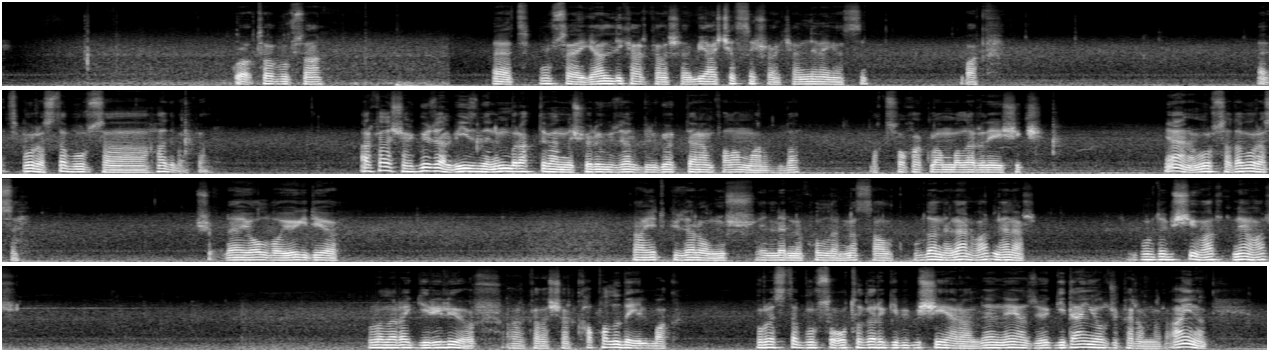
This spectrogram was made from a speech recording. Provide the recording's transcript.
Goto Bursa. Evet Bursa'ya geldik arkadaşlar. Bir açılsın şöyle kendine gelsin. Bak. Evet burası da Bursa. Hadi bakalım. Arkadaşlar güzel bir izlenim bıraktı bende. Şöyle güzel bir gökdelen falan var burada. Bak sokak lambaları değişik. Yani Bursa'da burası. Şöyle yol boyu gidiyor. Gayet güzel olmuş. Ellerine kollarına sağlık. Burada neler var neler. Burada bir şey var. Ne var? Buralara giriliyor arkadaşlar. Kapalı değil bak. Burası da Bursa otogarı gibi bir şey herhalde. Ne yazıyor? Giden yolcu peronları. Aynen.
